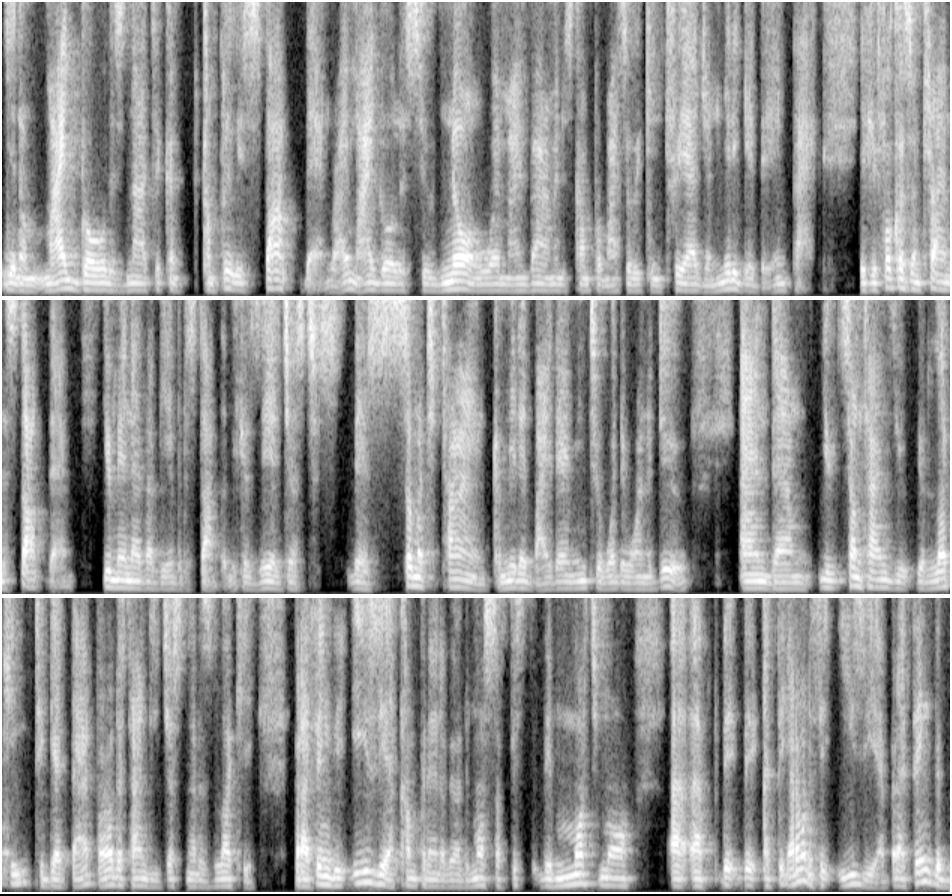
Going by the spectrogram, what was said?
you know, my goal is not to con- completely stop them, right? My goal is to know when my environment is compromised so we can triage and mitigate the impact. If you focus on trying to stop them, you may never be able to stop them because they're just, there's so much time committed by them into what they want to do. And um, you sometimes you, you're lucky to get that, but other times you're just not as lucky. But I think the easier component of it, or the more sophisticated, the much more, uh, uh, the, the, I think I don't want to say easier, but I think the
